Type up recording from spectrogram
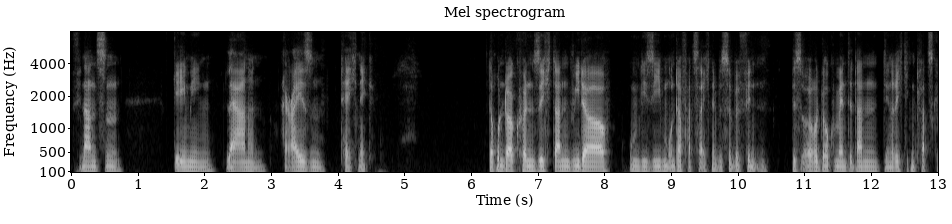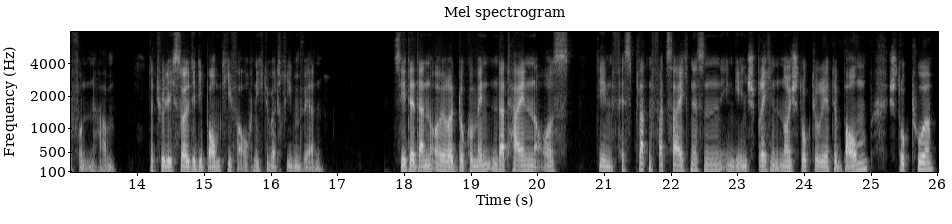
Finanzen, Gaming, Lernen, Reisen, Technik. Darunter können sich dann wieder um die sieben Unterverzeichnisse befinden, bis eure Dokumente dann den richtigen Platz gefunden haben. Natürlich sollte die Baumtiefe auch nicht übertrieben werden. Zieht ihr dann eure Dokumentendateien aus den Festplattenverzeichnissen in die entsprechend neu strukturierte Baumstruktur,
